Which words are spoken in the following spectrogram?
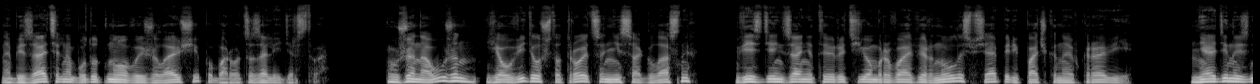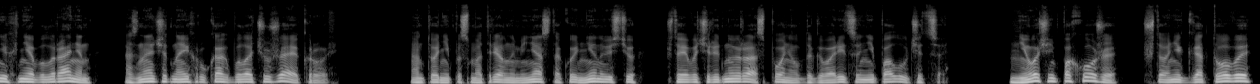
обязательно будут новые желающие побороться за лидерство. Уже на ужин я увидел, что троица несогласных, весь день занятая рытьем рва, вернулась вся перепачканная в крови. Ни один из них не был ранен, а значит, на их руках была чужая кровь. Антоний посмотрел на меня с такой ненавистью, что я в очередной раз понял, договориться не получится. Не очень похоже, что они готовы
